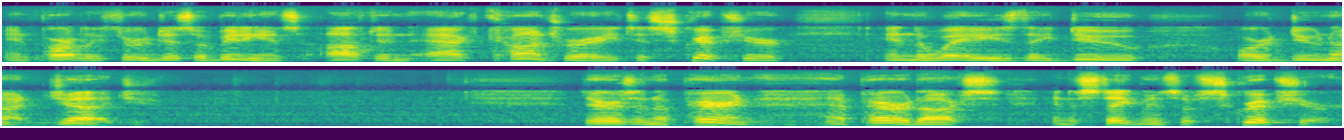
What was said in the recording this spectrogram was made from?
and partly through disobedience, often act contrary to Scripture in the ways they do or do not judge. There is an apparent paradox in the statements of Scripture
